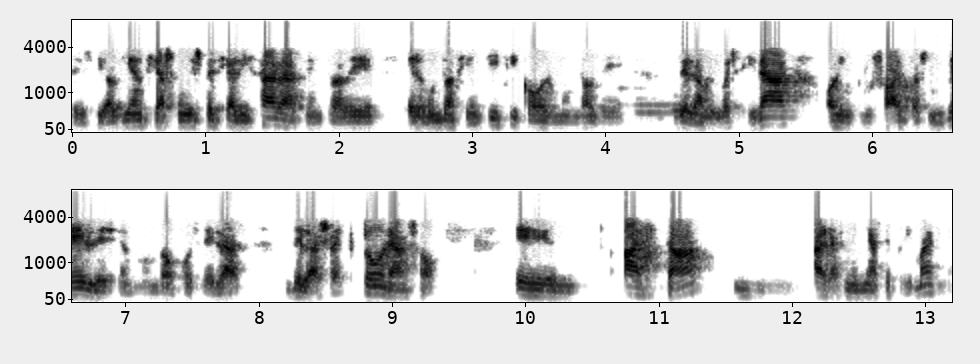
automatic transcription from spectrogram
desde audiencias muy especializadas dentro del mundo científico, el mundo de, la universidad, o incluso altos niveles, el mundo pues de las de rectoras, o eh, hasta mm, a las niñas de primaria.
